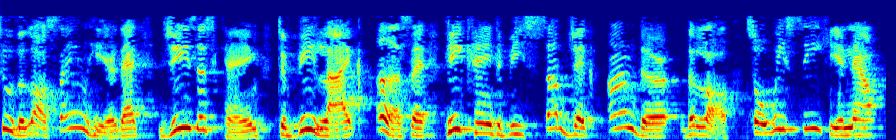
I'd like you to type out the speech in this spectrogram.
to the law, saying here that Jesus came to be like us, that he came to be subject under the law. So we see here now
